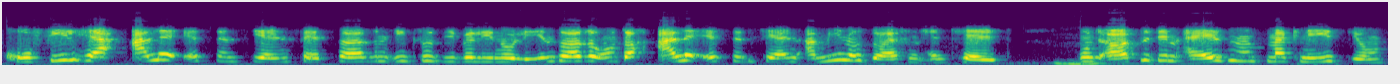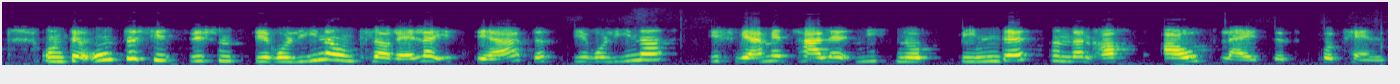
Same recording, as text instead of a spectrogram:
Profil her alle essentiellen Fettsäuren inklusive Linolensäure und auch alle essentiellen Aminosäuren enthält. Und außerdem Eisen und Magnesium. Und der Unterschied zwischen Spirulina und Chlorella ist der, dass Spirulina die Schwermetalle nicht nur bindet, sondern auch ausleitet potent.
